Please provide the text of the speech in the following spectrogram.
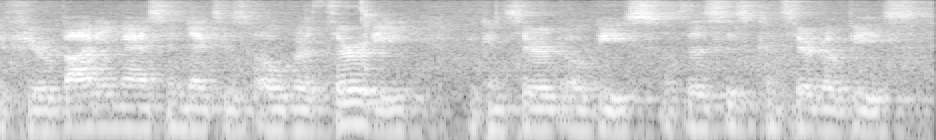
If your body mass index is over 30, you're considered obese. So this is considered obese.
